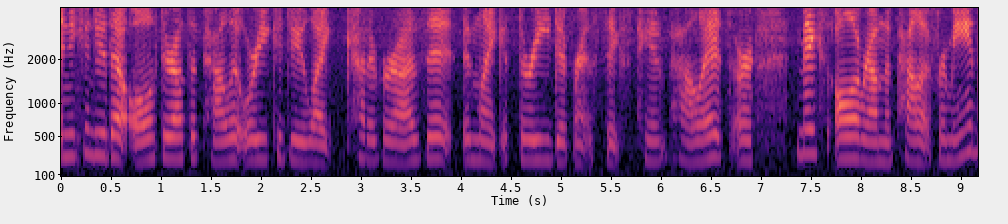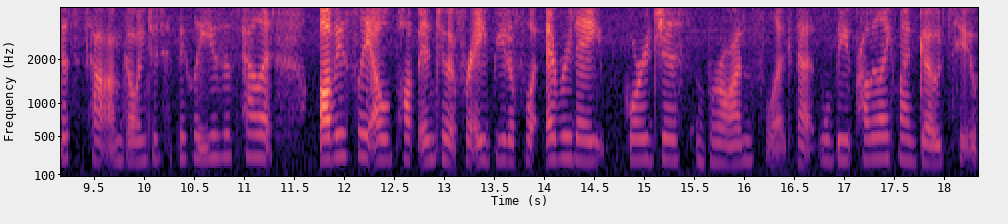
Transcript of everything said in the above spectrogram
and you can do that all throughout the palette or you could do like categorize it in like three different six pan palettes or mix all around the palette. For me, this is how I'm going to typically use this palette. Obviously, I will pop into it for a beautiful everyday gorgeous bronze look that will be probably like my go-to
